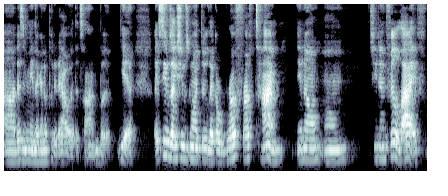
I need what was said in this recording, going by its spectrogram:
Uh, doesn't mean they're gonna put it out at the time, but yeah, it seems like she was going through like a rough, rough time. You know, um, she didn't feel alive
